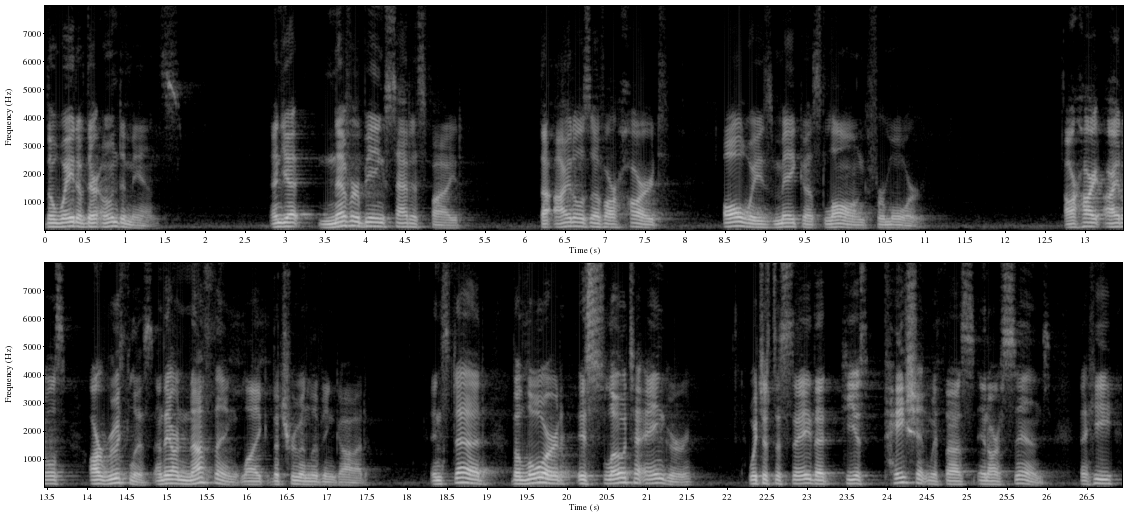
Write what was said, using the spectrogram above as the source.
the weight of their own demands. And yet, never being satisfied, the idols of our heart always make us long for more. Our heart idols are ruthless, and they are nothing like the true and living God. Instead, the Lord is slow to anger, which is to say that he is patient with us in our sins, that he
